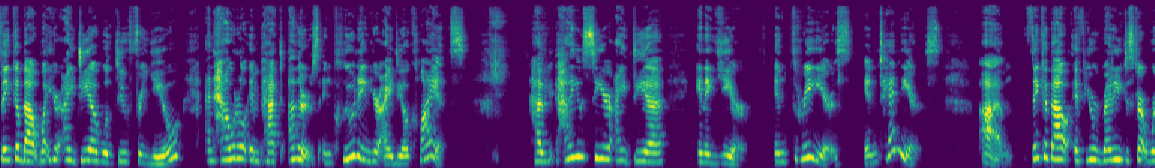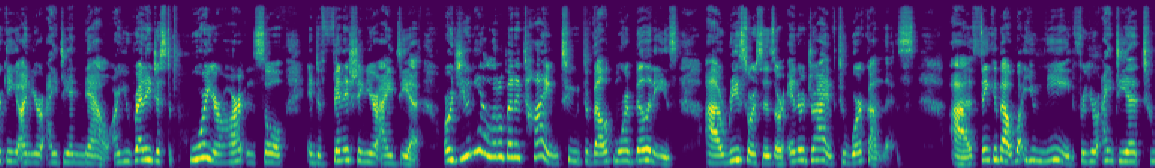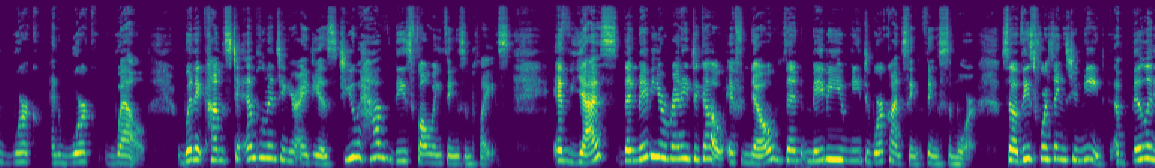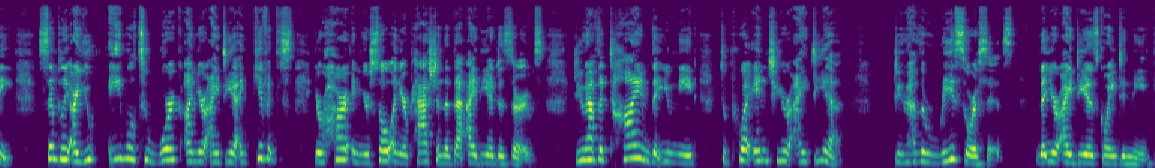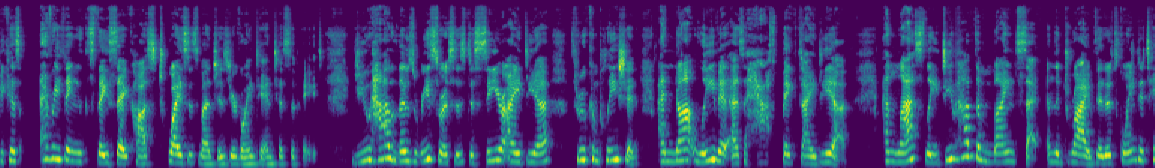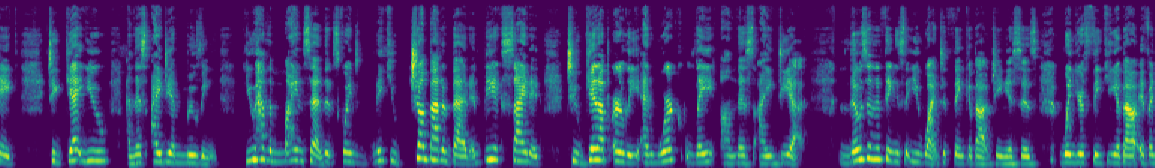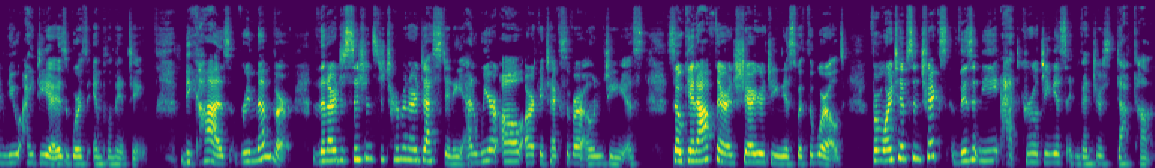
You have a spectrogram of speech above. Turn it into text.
Think about what your idea will do for you and how it'll impact others, including your ideal clients. Have how do you see your idea in a year, in three years, in 10 years? Um, think about if you're ready to start working on your idea now. Are you ready just to pour your heart and soul into finishing your idea? Or do you need a little bit of time to develop more abilities, uh, resources, or inner drive to work on this? Uh, think about what you need for your idea to work and work well. When it comes to implementing your ideas, do you have these following things in place? If yes, then maybe you're ready to go. If no, then maybe you need to work on things some more. So, these four things you need ability. Simply, are you able to work on your idea and give it your heart and your soul and your passion that that idea deserves? Do you have the time that you need to put into your idea? Do you have the resources that your idea is going to need? Because everything they say costs twice as much as you're going to anticipate. Do you have those resources to see your idea through completion and not leave it as a half baked idea? And lastly, do you have the mindset and the drive that it's going to take to get you and this idea moving? Do you have the mindset that it's going to make you jump out of bed and be excited to get up early and work late on this idea. Those are the things that you want to think about, geniuses, when you're thinking about if a new idea is worth implementing. Because remember that our decisions determine our destiny, and we are all architects of our own genius. So get out there and share your genius with the world. For more tips and tricks, visit me at girlgeniusinventors.com.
